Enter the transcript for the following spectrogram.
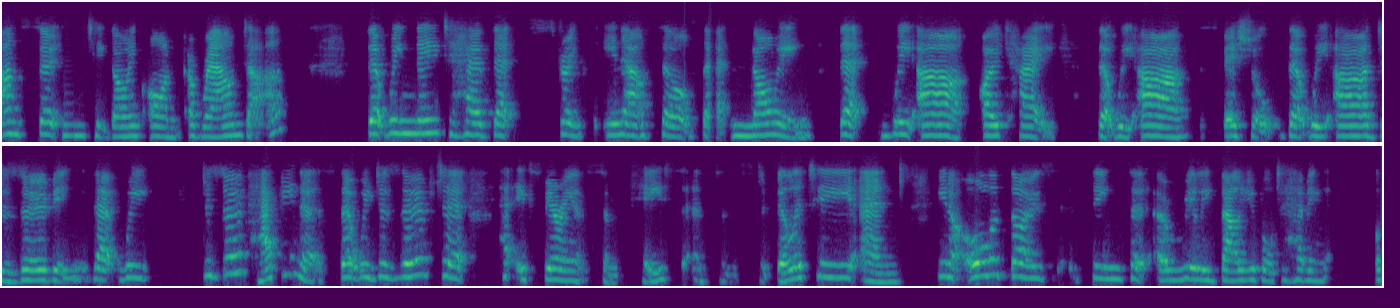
uncertainty going on around us that we need to have that strength in ourselves that knowing that we are okay that we are special that we are deserving that we deserve happiness that we deserve to experience some peace and some stability and you know all of those things that are really valuable to having a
